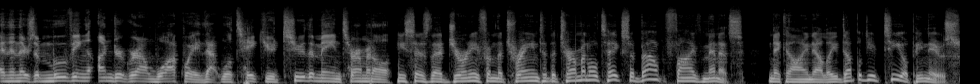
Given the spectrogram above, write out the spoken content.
and then there's a moving underground walkway that will take you to the main terminal. He says that journey from the train to the terminal takes about five minutes. Nick Iannelli, WTOP News.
